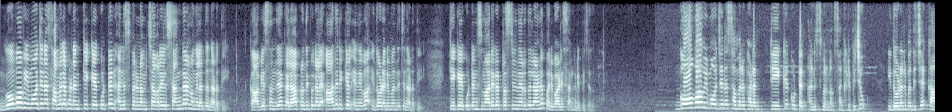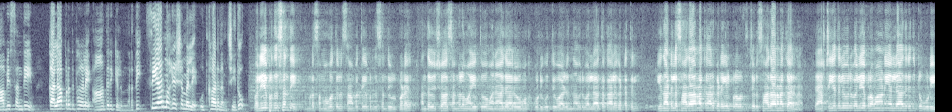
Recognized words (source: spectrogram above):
ഗോവ വിമോചന സമരഭടൻ T K കുട്ടൻ അനുസ്മരണം ചവറയിൽ ശങ്കരമംഗലത്ത് നടത്തി. കാവ്യസന്ധ്യ കലാപ്രതിഭകളെ ആദരിക്കൽ എന്നിവ ഇതോടനുബന്ധിച്ച് നടത്തി. ടി കെ കുട്ടൻ സ്മാരക ട്രസ്റ്റിന്റെ നേതൃത്വത്തിലാണ് പരിപാടി സംഘടിപ്പിച്ചത്. ഗോവ വിമോചന സമരഭടൻ ടി കെ കുട്ടൻ അനുസ്മരണം സംഘടിപ്പിച്ചു. ഇതോടനുബന്ധിച്ച് കാവ്യസന്ധ്യയും കലാപ്രതിഭകളെ ആദരിക്കലും നടത്തി. C R Mahesh M L A ഉദ്ഘാടനം ചെയ്തു. വലിയ പ്രതിസന്ധി നമ്മുടെ സമൂഹത്തിൽ സാമ്പത്തിക പ്രതിസന്ധി ഉൾപ്പെടെ അന്ധവിശ്വാസങ്ങളും അയിത്വവും അനാചാരവും ഒക്കെ കൊടികുത്തി വാഴുന്ന ഒരു വല്ലാത്ത കാലഘട്ടത്തിൽ ഈ നാട്ടിലെ സാധാരണക്കാർക്കിടയിൽ പ്രവർത്തിച്ച ഒരു സാധാരണക്കാരനാണ്. രാഷ്ട്രീയത്തിലെ ഒരു വലിയ പ്രമാണി അല്ലാതിരുന്നിട്ട് കൂടി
